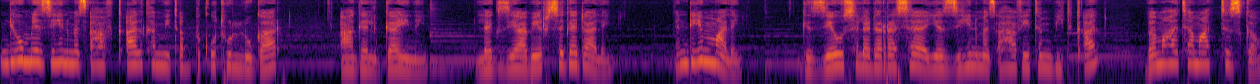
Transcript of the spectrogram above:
እንዲሁም የዚህን መጽሐፍ ቃል ከሚጠብቁት ሁሉ ጋር አገልጋይ ነኝ፣ ለእግዚአብሔር ስገድ አለኝ። እንዲህም አለኝ፣ ጊዜው ስለ ደረሰ የዚህን መጽሐፍ የትንቢት ቃል በማኅተም አትዝጋው።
